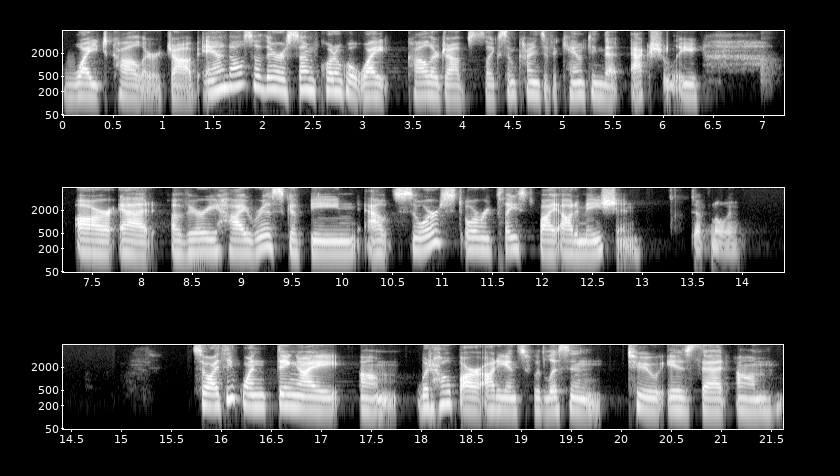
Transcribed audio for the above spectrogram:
white collar job. And also, there are some quote unquote white collar jobs, like some kinds of accounting, that actually are at a very high risk of being outsourced or replaced by automation. Definitely. So, I think one thing I um, would hope our audience would listen to is that um,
